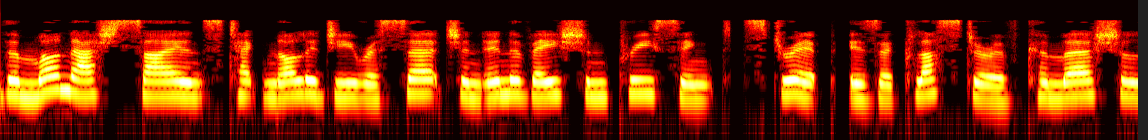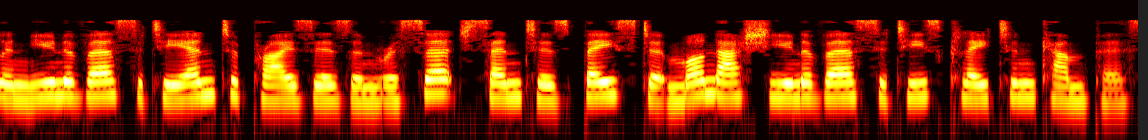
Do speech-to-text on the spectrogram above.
The Monash Science Technology Research and Innovation Precinct is a cluster of commercial and university enterprises and research centers based at Monash University's Clayton campus.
